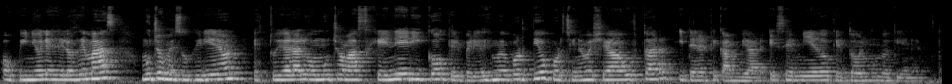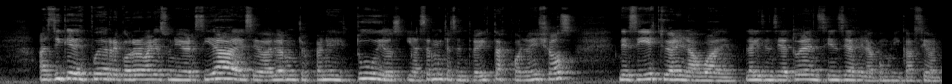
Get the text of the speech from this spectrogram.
opiniones de los demás, muchos me sugirieron estudiar algo mucho más genérico que el periodismo deportivo por si no me llegaba a gustar y tener que cambiar, ese miedo que todo el mundo tiene. Así que después de recorrer varias universidades, evaluar muchos planes de estudios y hacer muchas entrevistas con ellos, decidí estudiar en la UADE, la licenciatura en Ciencias de la Comunicación.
